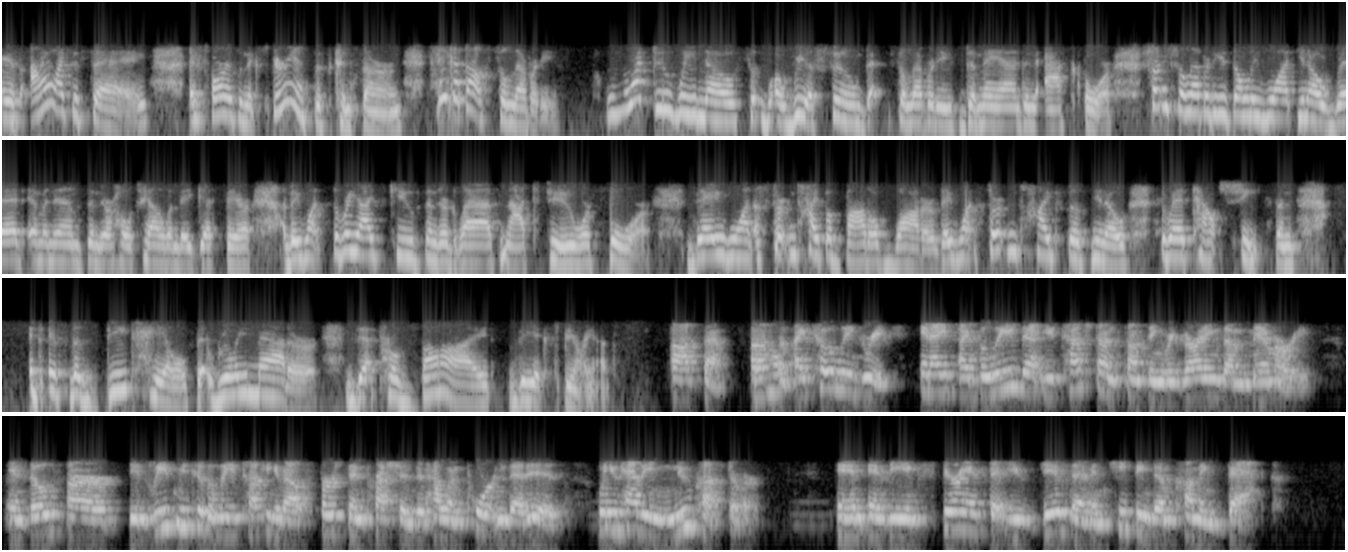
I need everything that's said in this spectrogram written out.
is I like to say, as far as an experience is concerned, think about celebrities what do we know or we assume that celebrities demand and ask for? Certain celebrities only want, you know, red M&Ms in their hotel when they get there. They want three ice cubes in their glass, not two or four. They want a certain type of bottled water. They want certain types of, you know, thread count sheets. And it's the details that really matter that provide the experience. Awesome. Awesome. I totally agree. And I, I believe that you touched on something regarding the memory. And those are, it leads me to believe talking about first impressions and how important that is when you have a new customer and, and the experience that you give them and keeping them coming back.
